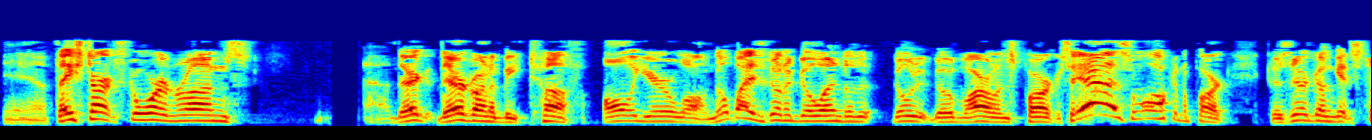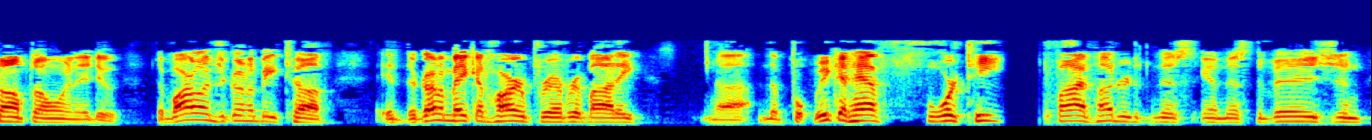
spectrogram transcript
yeah, if they start scoring runs, they're they're going to be tough all year long. Nobody's going to go into the, go to go to Marlins Park and say, "Yeah, let's walk in the park," because they're going to get stomped on when they do. The Marlins are going to be tough. They're going to make it hard for everybody. Uh, the, we could have 14, 500 in this in this division,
